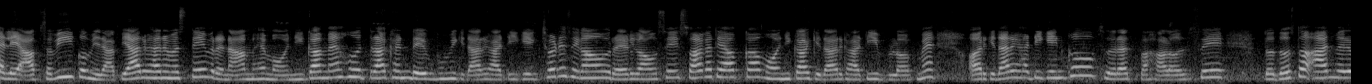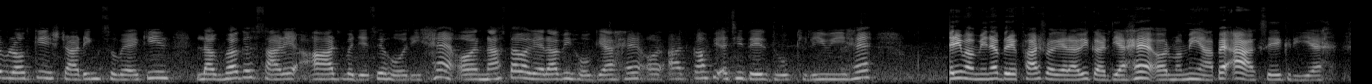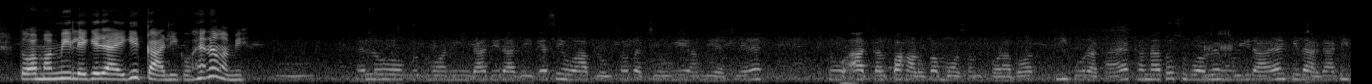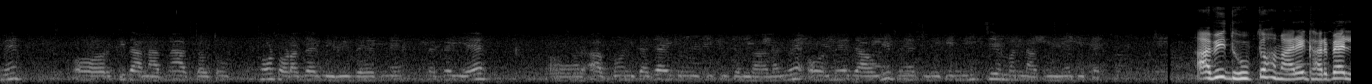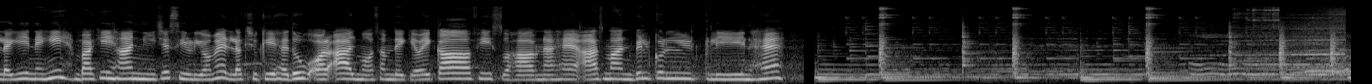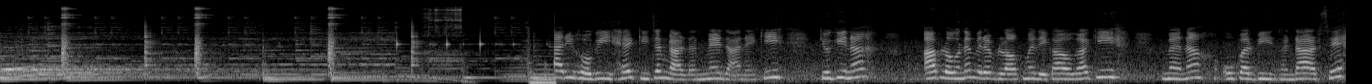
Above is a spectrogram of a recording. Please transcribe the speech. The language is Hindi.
पहले आप सभी को मेरा प्यार भरा नमस्ते। मेरा नाम है मोनिका। मैं हूँ उत्तराखंड देवभूमि केदार घाटी के एक छोटे से गाँव रेल गाँव से। स्वागत है आपका मोनिका केदार घाटी ब्लॉग में और केदार घाटी के इन खूबसूरत पहाड़ों से। तो दोस्तों, आज मेरे ब्लॉग की स्टार्टिंग सुबह की लगभग साढ़े आठ बजे से हो रही है और नाश्ता वगैरह भी हो गया है और आज काफ़ी अच्छी तेज़ धूप खिली हुई है। मेरी मम्मी ने ब्रेकफास्ट वगैरह भी कर दिया है और मम्मी यहाँ पे आग सेक रही है। तो अब मम्मी लेके जाएगी काली को, है ना mummy? Hello, good morning, Radhe Radhe. कैसे हो आप लोग? सब अच्छे होंगे? हम भी अच्छे हैं। तो आजकल पहाड़ों का मौसम थोड़ा बहुत ठीक हो रखा है। ठंडा तो सुबह में हो ही रहा है केदार घाटी में और केदारनाथ में आजकल तो थोड़ा थोड़ा गर्मी भी बैठने लग गई है। और अब मोनिका जाएगी नीचे किचन गार्डन में और मैं जाऊँगी भैंस लेके नीचे मन्नाथनी नदी तक अभी धूप तो हमारे घर पे लगी नहीं, बाकी यहाँ नीचे सीढ़ियों में लग चुकी है धूप और आज मौसम देखिए भाई, काफ़ी सुहावना है। आसमान बिल्कुल क्लीन है। तैयारी हो गई है किचन गार्डन में जाने की, क्योंकि ना आप लोगों ने मेरे ब्लॉग में देखा होगा कि मैं ना ऊपर बीज भंडार से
